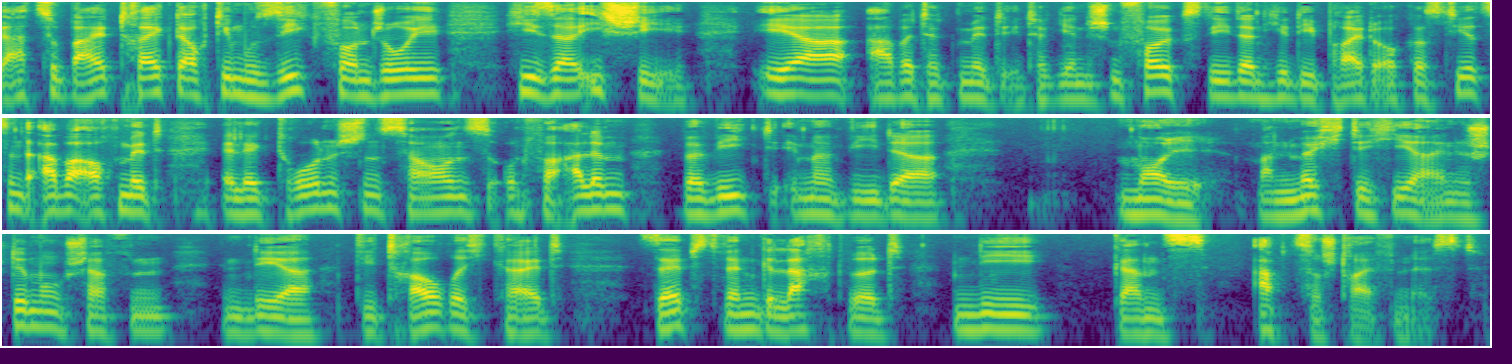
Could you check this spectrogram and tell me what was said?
Dazu beiträgt auch die Musik von Joey Hisaishi. Er arbeitet mit italienischen Volksliedern hier, die breit orchestriert sind, aber auch mit elektronischen Sounds und vor allem überwiegt immer wieder Moll. Man möchte hier eine Stimmung schaffen, in der die Traurigkeit, selbst wenn gelacht wird, nie ganz abzustreifen ist.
